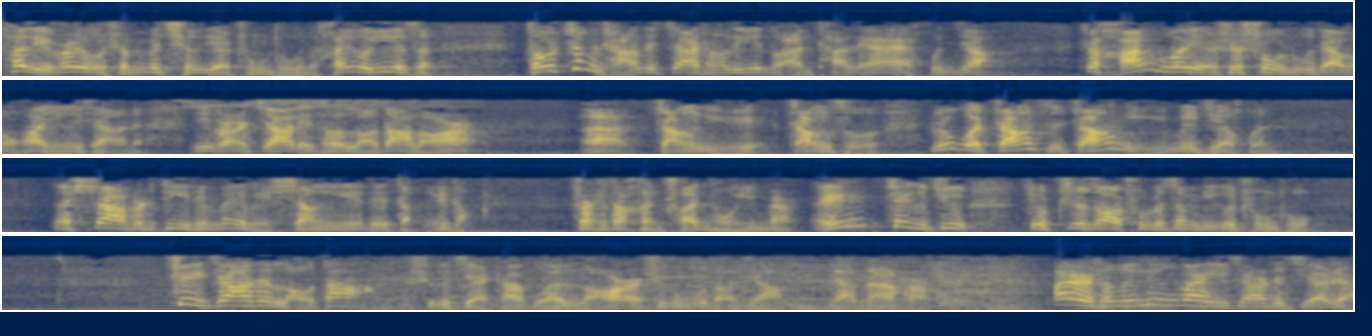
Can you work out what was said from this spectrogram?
它里边有什么情节冲突呢？很有意思，都正常的家长里短、谈恋爱、婚嫁。这韩国也是受儒家文化影响的，你比方家里头老大、老二啊、长女、长子，如果长子长女没结婚。那下边的弟弟妹妹相应也得等一等，这是他很传统一面。哎，这个剧就制造出了这么一个冲突。这家的老大是个检察官，老二是个舞蹈家，俩男孩爱上了另外一家的姐俩。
